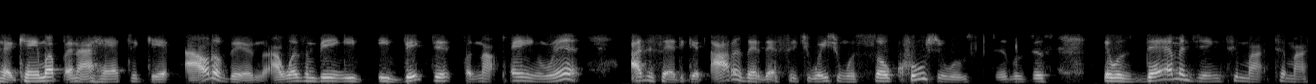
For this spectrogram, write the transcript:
had came up and I had to get out of there. I wasn't being e- evicted for not paying rent. I just had to get out of there. That situation was so crucial. It was, it was just, it was damaging to my to my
